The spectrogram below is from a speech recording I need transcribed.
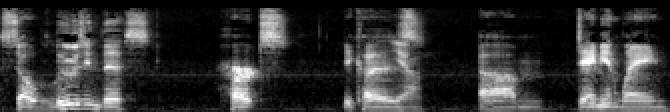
so losing this hurts because Yeah. um, Damian Wayne,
